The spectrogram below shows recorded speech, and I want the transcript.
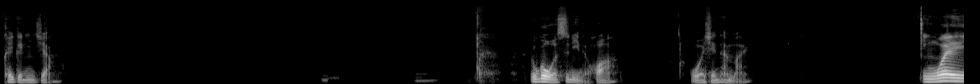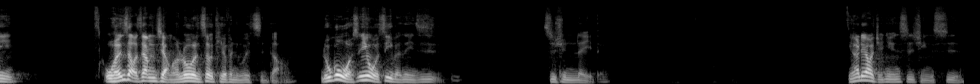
可以跟你讲，如果我是你的话，我会现在买，因为我很少这样讲啊。如果你是有铁粉，你会知道，如果我是因为我自己本身也是资讯类的，你要了解一件事情是，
